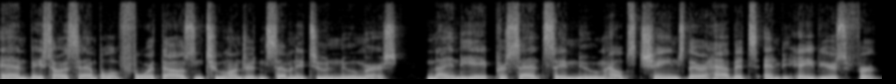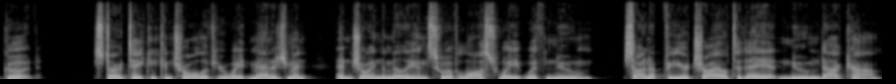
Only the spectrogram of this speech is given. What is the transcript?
And based on a sample of 4,272 Noomers, 98% say Noom helps change their habits and behaviors for good. Start taking control of your weight management and join the millions who have lost weight with Noom. Sign up for your trial today at Noom.com.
